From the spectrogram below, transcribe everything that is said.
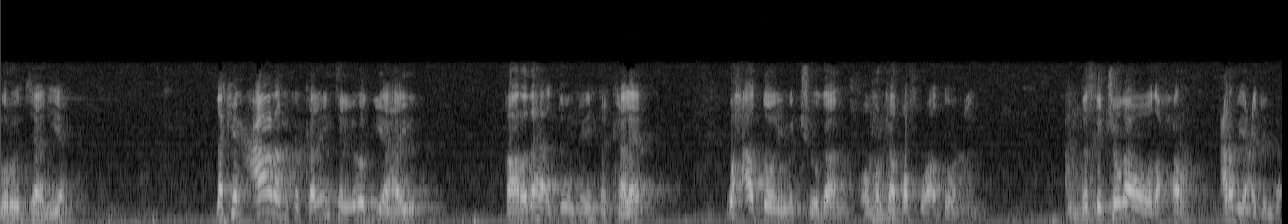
Morotania laakiin caalamka kale inta la og yahay qaaradaha adduunka inta kale wax addooni ma joogaan oo markaa qof u addoon ahay. Dadka joogaa waa wada xor carab iyo cajamba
